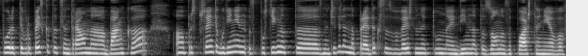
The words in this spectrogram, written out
Според Европейската централна банка, през последните години е постигнат значителен напредък с въвеждането на единната зона за плащания в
